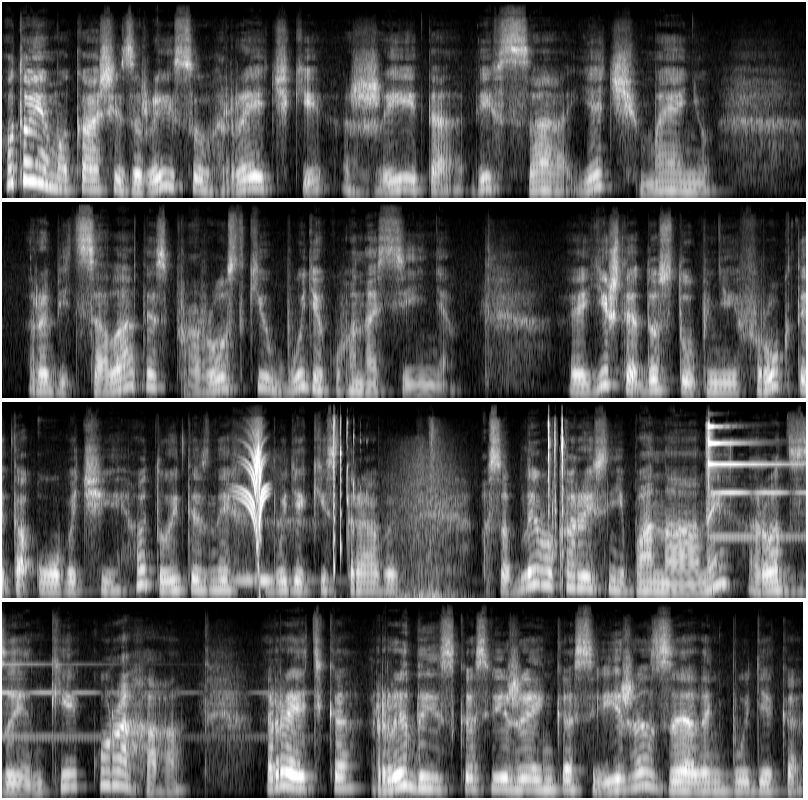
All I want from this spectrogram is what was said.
Готуємо каші з рису, гречки, жита, вівса, ячменю. Робіть салати з проростків будь-якого насіння. Їжте доступні фрукти та овочі, готуйте з них будь-які страви. Особливо корисні банани, родзинки, курага, редька, редиска свіженька, свіжа зелень будь-яка.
